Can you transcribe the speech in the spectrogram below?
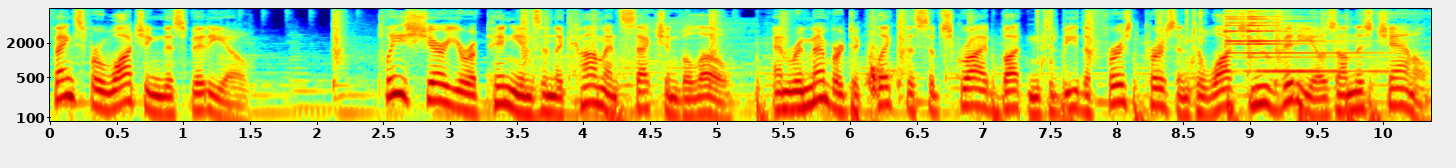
Thanks for watching this video. Please share your opinions in the comments section below, and remember to click the subscribe button to be the first person to watch new videos on this channel.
